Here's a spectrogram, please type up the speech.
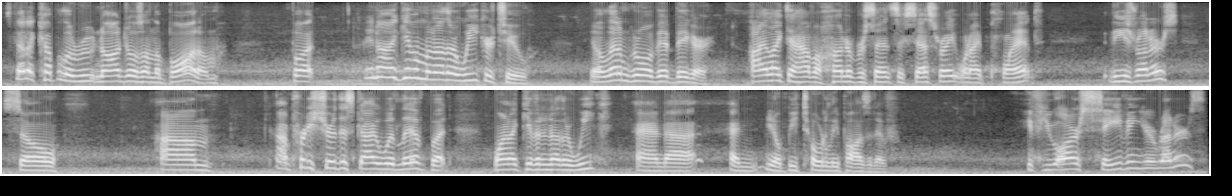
it's got a couple of root nodules on the bottom, but you know, I give him another week or two. You know, let them grow a bit bigger. I like to have a 100% success rate when I plant these runners. So um, I'm pretty sure this guy would live, but why not give it another week and, uh, and you know, be totally positive. If you are saving your runners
